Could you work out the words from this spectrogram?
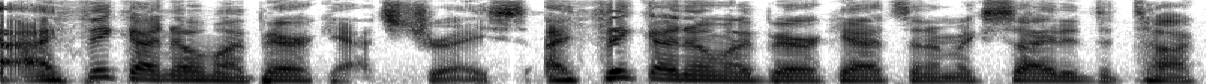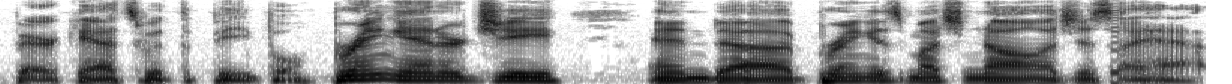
I think I know my Bearcats, Trace. I think I know my Bearcats, and I'm excited to talk Bearcats with the people. Bring energy and uh, bring as much knowledge as I have.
